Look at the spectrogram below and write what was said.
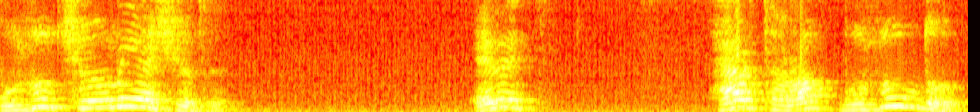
buzul çağını yaşadı. Evet, her taraf buzuldu.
